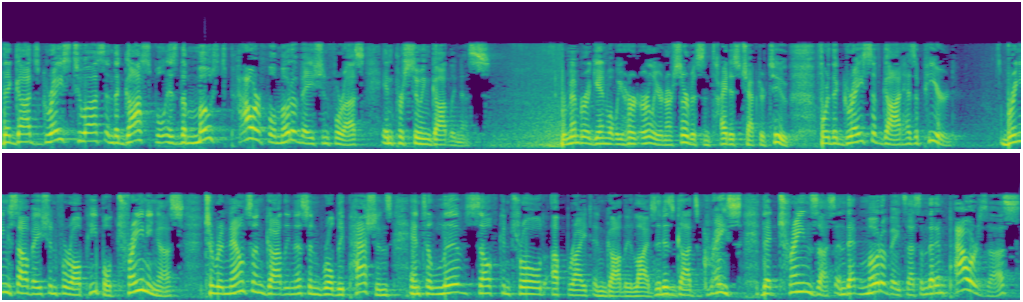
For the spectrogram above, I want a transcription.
that God's grace to us and the gospel is the most powerful motivation for us in pursuing godliness. Remember again what we heard earlier in our service in Titus chapter 2. For the grace of God has appeared bringing salvation for all people, training us to renounce ungodliness and worldly passions and to live self controlled, upright, and godly lives. It is God's grace that trains us and that motivates us and that empowers us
